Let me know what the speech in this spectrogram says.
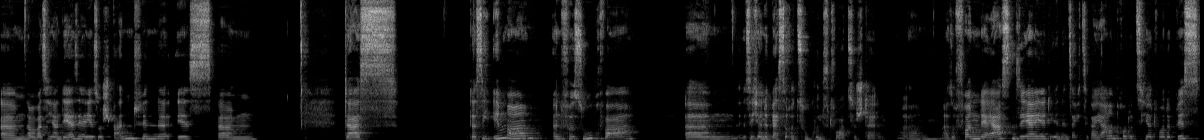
ähm, aber was ich an der Serie so spannend finde, ist, ähm, dass, dass sie immer ein Versuch war, ähm, sich eine bessere Zukunft vorzustellen. Ähm, also von der ersten Serie, die in den 60er Jahren produziert wurde, bis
